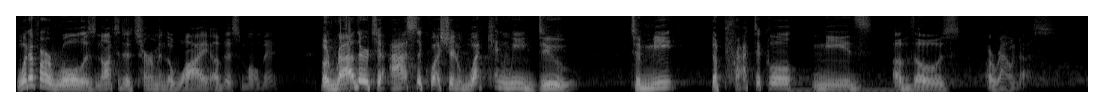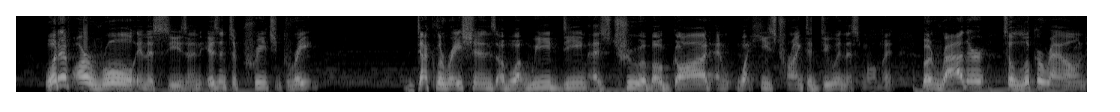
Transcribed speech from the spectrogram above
What if our role is not to determine the why of this moment, but rather to ask the question what can we do to meet the practical needs of those around us? What if our role in this season isn't to preach great declarations of what we deem as true about God and what He's trying to do in this moment, but rather to look around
